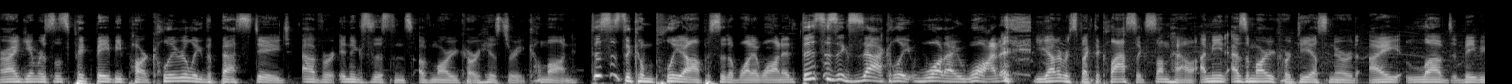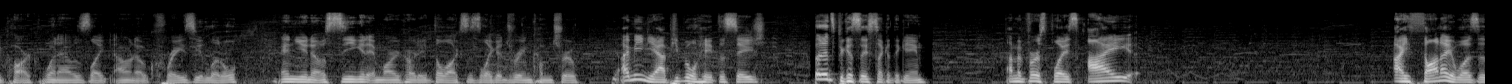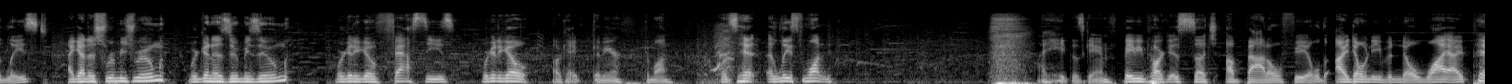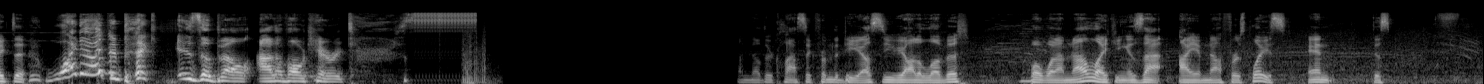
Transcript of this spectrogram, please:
Alright gamers, let's pick Baby Park, clearly the best stage ever in existence of Mario Kart history. Come on. This is the complete opposite of what I wanted. This is exactly what I wanted. you gotta respect the classics somehow. I mean, as a Mario Kart DS nerd, I loved Baby Park when I was like, I don't know, crazy little. And you know, seeing it in Mario Kart 8 Deluxe is like a dream come true. I mean, yeah, people hate the stage, but it's because they suck at the game. I'm in first place. I I thought I was at least. I got a shroomy shroom. We're gonna zoomy zoom. We're gonna go fasties. We're gonna go... Okay, come here. Come on. Let's hit at least one... I hate this game. Baby Park is such a battlefield. I don't even know why I picked it. Why did I even pick Isabelle out of all characters? Another classic from the DS, you gotta love it. But what I'm not liking is that I am not first place. And this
